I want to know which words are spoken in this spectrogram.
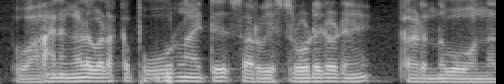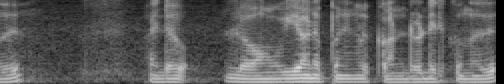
അപ്പോൾ വാഹനങ്ങൾ ഇവിടെയൊക്കെ പൂർണമായിട്ട് സർവീസ് റോഡിലൂടെ കടന്നു പോകുന്നത്. അതിന്റെ ലോങ് വ്യൂ ആണ് ഇപ്പോൾ നിങ്ങൾ കണ്ടുകൊണ്ടിരിക്കുന്നത്.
